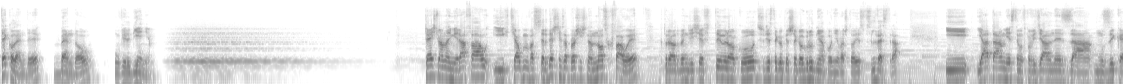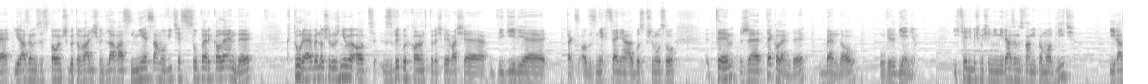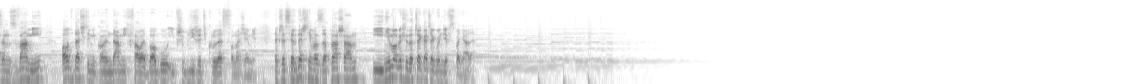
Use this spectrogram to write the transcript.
te kolendy będą uwielbieniem. Cześć, mam na imię Rafał i chciałbym Was serdecznie zaprosić na Noc Chwały, która odbędzie się w tym roku 31 grudnia, ponieważ to jest w Sylwestra. I ja tam jestem odpowiedzialny za muzykę i razem z zespołem przygotowaliśmy dla Was niesamowicie super kolendy, które będą się różniły od zwykłych kolęd, które śpiewa się w Wigilię tak od zniechcenia albo z przymusu, tym, że te kolendy będą uwielbieniem. I chcielibyśmy się nimi razem z Wami pomodlić i razem z Wami oddać tymi kolendami chwałę Bogu i przybliżyć Królestwo na ziemię. Także serdecznie Was zapraszam i nie mogę się doczekać, jak będzie wspaniale.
